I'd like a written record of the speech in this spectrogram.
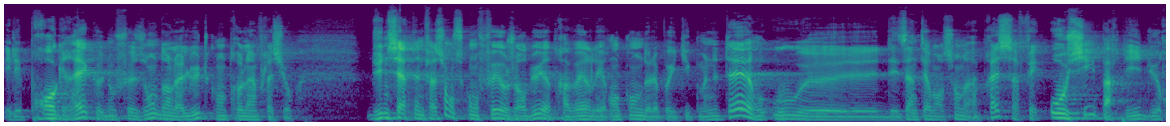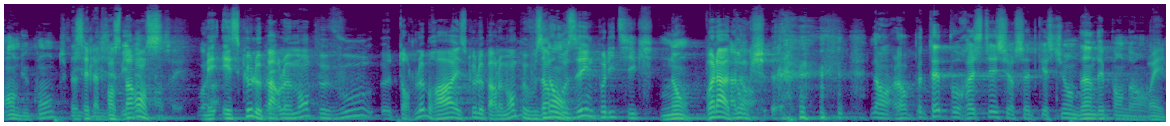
et les progrès que nous faisons dans la lutte contre l'inflation. D'une certaine façon, ce qu'on fait aujourd'hui à travers les rencontres de la politique monétaire ou euh, des interventions dans la presse, ça fait aussi partie du rendu compte. Ça, c'est de la transparence. Voilà. Mais est-ce que le Ouais. Parlement peut vous euh, tordre le bras? Est-ce que le Parlement peut vous Non. imposer une politique? Non. Voilà, Alors, donc. Non, alors peut-être pour rester sur cette question d'indépendance. oui.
